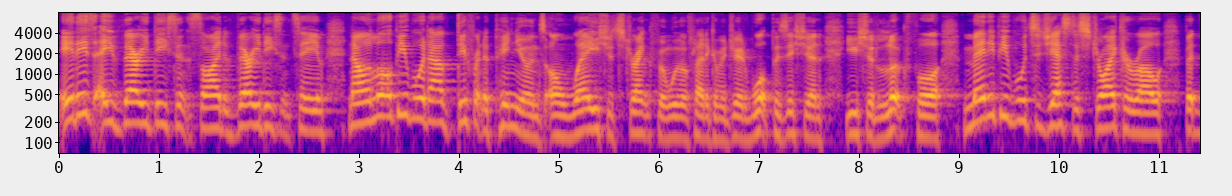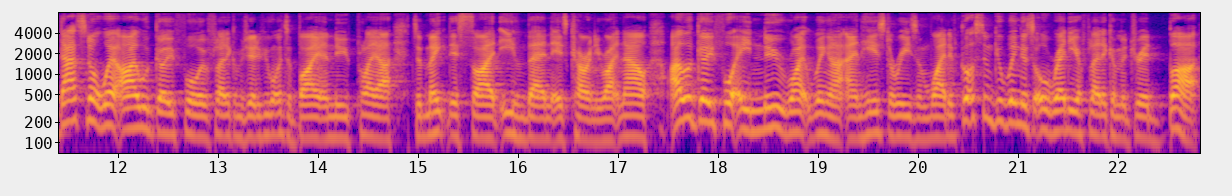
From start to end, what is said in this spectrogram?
It is a very decent side, a very decent team. Now, a lot of people would have different opinions on where you should strengthen with Atletico Madrid, what position you should look for. Many people would suggest a striker role, but that's not where I would go for with Atletico Madrid if you wanted to buy a new player to make this side even better is currently right now, I would go for a new right winger, and here's the reason why. They've got some good wingers already, at Atletico Madrid, but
